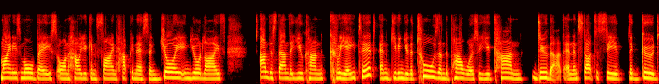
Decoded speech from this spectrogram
Mine is more based on how you can find happiness and joy in your life. Understand that you can create it and giving you the tools and the power so you can do that and then start to see the good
